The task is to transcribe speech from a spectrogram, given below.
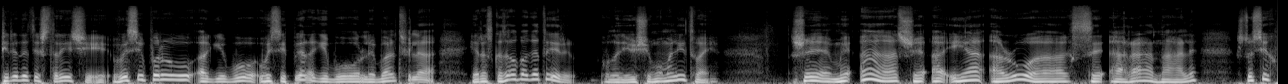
Перед этой встречей Весипару Агибо, Весипер Агибор Лебальтфиля и рассказал богатырю, владеющему молитвой, Ше мы а, ше а я аруах се ара нале, что с тех,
